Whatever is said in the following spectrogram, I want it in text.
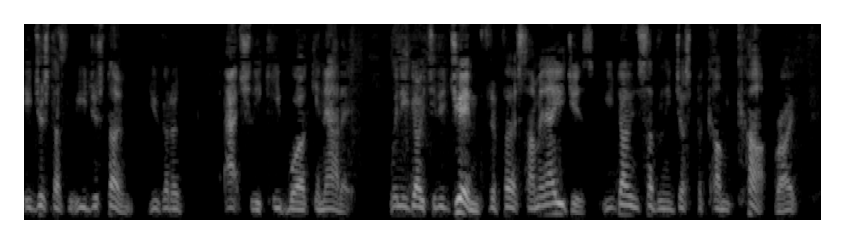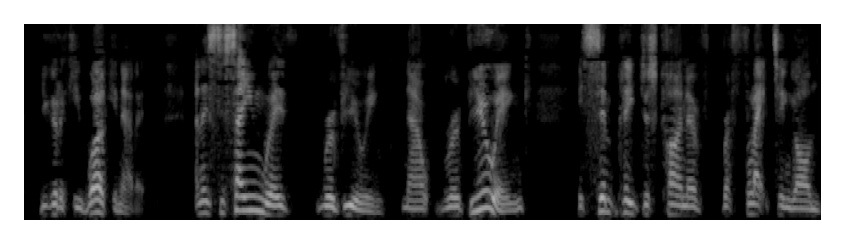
It just doesn't. You just don't. You've got to actually keep working at it. When you go to the gym for the first time in ages, you don't suddenly just become cut, right? You've got to keep working at it. And it's the same with reviewing. Now, reviewing is simply just kind of reflecting on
